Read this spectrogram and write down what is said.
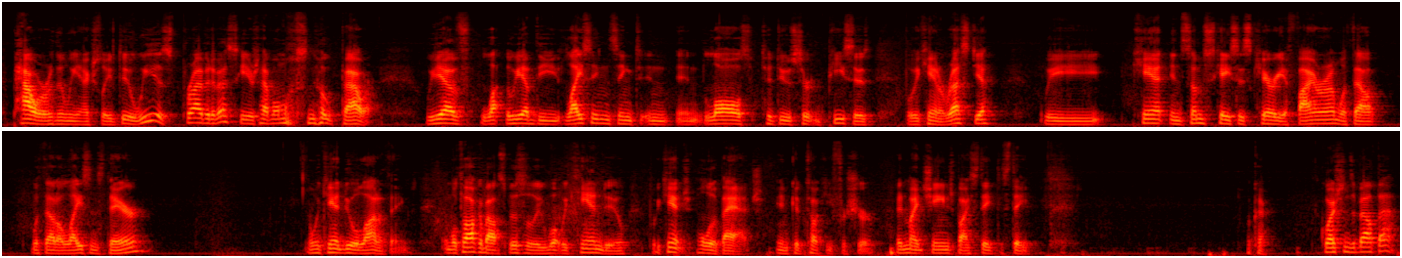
power than we actually do. We, as private investigators, have almost no power. We have we have the licensing and laws to do certain pieces, but we can't arrest you. We can't, in some cases, carry a firearm without without a license there. And we can't do a lot of things. And we'll talk about specifically what we can do, but we can't hold a badge in Kentucky for sure. It might change by state to state. Okay. Questions about that?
